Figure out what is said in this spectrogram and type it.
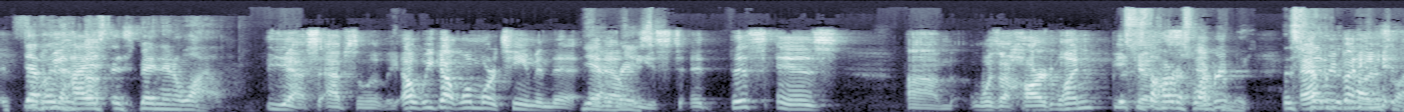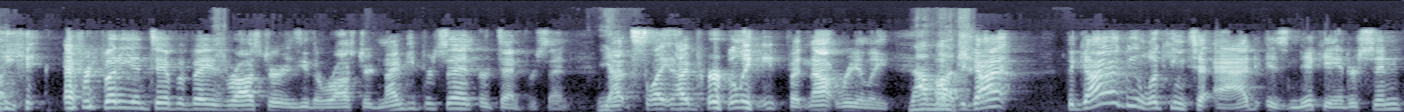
it's definitely the highest it's been in a while. Yes, absolutely. Oh, we got one more team in the yeah, NL East. It, this is um, was a hard one because this is the hardest every, one everybody, hardest everybody in Tampa Bay's roster is either rostered ninety percent or ten percent. Not slight hyperbole, but not really. Not much. Um, the guy, the guy I'd be looking to add is Nick Anderson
